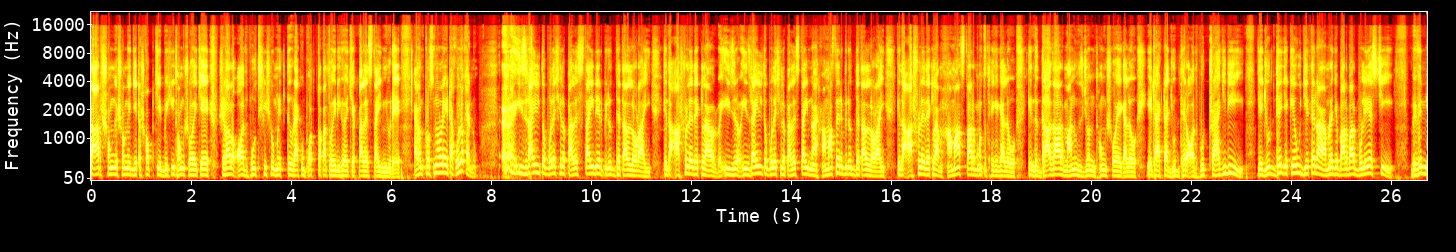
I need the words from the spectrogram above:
তার সঙ্গে সঙ্গে যেটা সবচেয়ে বেশি ধ্বংস হয়েছে সেটা হলো অদ্ভুত শিশু মৃত্যুর এক উপত্যকা তৈরি হয়েছে প্যালেস্তাইন জুড়ে। এখন প্রশ্ন হলো, এটা হলো কেন? ইসরায়েল তো বলেছিল প্যালেস্তাইনের বিরুদ্ধে তার লড়াই, কিন্তু আসলে দেখলাম ইসরা- ইসরায়েল তো বলেছিল প্যালেস্তাইন নয়, হামাসের বিরুদ্ধে তার লড়াই, কিন্তু আসলে দেখলাম হামাস তার মতো থেকে গেল, কিন্তু গাজার মানুষজন ধ্বংস হয়ে গেল। এটা একটা যুদ্ধের অদ্ভুত ট্র্যাজেডি যে যুদ্ধে যে কেউ যেতে না, আমরা যে বারবার বলে এসেছি বিভিন্ন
